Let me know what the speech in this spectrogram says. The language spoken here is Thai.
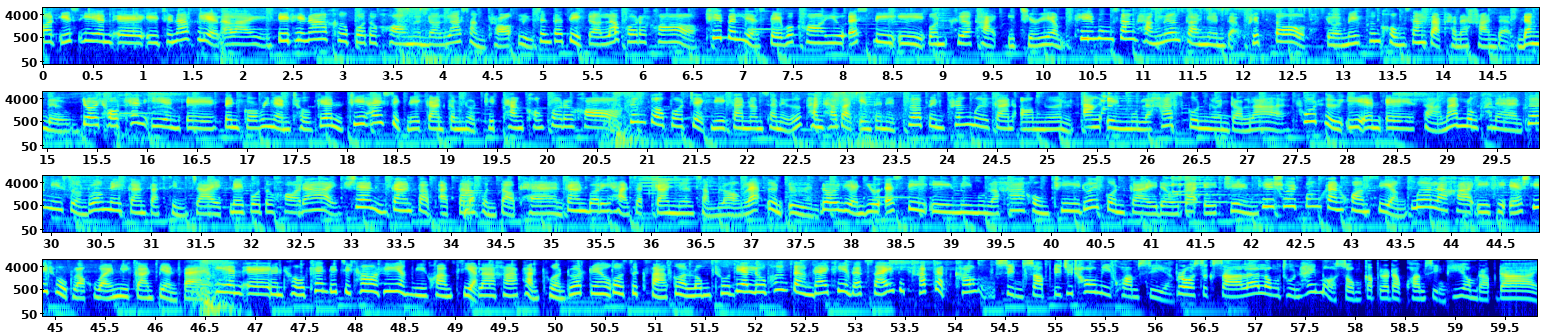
What is ENA ETHNA เปลี่ยนอะไร ETHNA คือโปรโตคอลเงินดอลลาร์สังเคราะห์หรือ Synthetic Dollar Protocol ที่เป็นเหรียญ stablecoin USDE บนเครือข่าย Ethereum ที่มุ่งสร้างทางเรื่องการเงินแบบคริปโต โดยไม่พึ่งโครงสร้างจากธนาคารแบบดั้งเดิม โดยโทเค็น ENA เป็น Governance Token ที่ให้สิทธิ์ในการกำหนดทิศทางของโปรโตคอลซึ่งตัวโปรเจกต์มีการนำเสนอพันธบัตรอินเทอร์เน็ตเพื่อเป็นเครื่องมือการออมเงิน อ้างอิงมูลค่าสกุลเงินดอลลาร์ผู้ถือ ENA สามารถลงคะแนนเพื่อมีส่วนร่วมในการตัดสินใจในโปรโตคอลได้ เช่น การปรับอัตราผลตอบแทน การบริหารจัดการเงินสำรองและอื่น ๆ โดยเหรียญ USDE มีมูลค่าคงที่ด้วยกลไก Delta Aging ที่ช่วยป้องกันความเสี่ยง เมื่อราคา ETH ที่ถูกล็อกไว้มีการเปลี่ยนแปลง ENA เป็นโทเค็นดิจิทัลที่ยังมีความเสี่ยงราคาผันผวนรวดเร็วโปรดศึกษาก่อนลงทุนเรียนรู้เพิ่มเติมได้ที่เว็บไซต์ bitcup.com สินทรัพย์ดิจิทัลมีความเสี่ยง โปรดศึกษาและลงทุนให้เหมาะสมกับระดับความเสี่ยงที่ยอมรับได้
